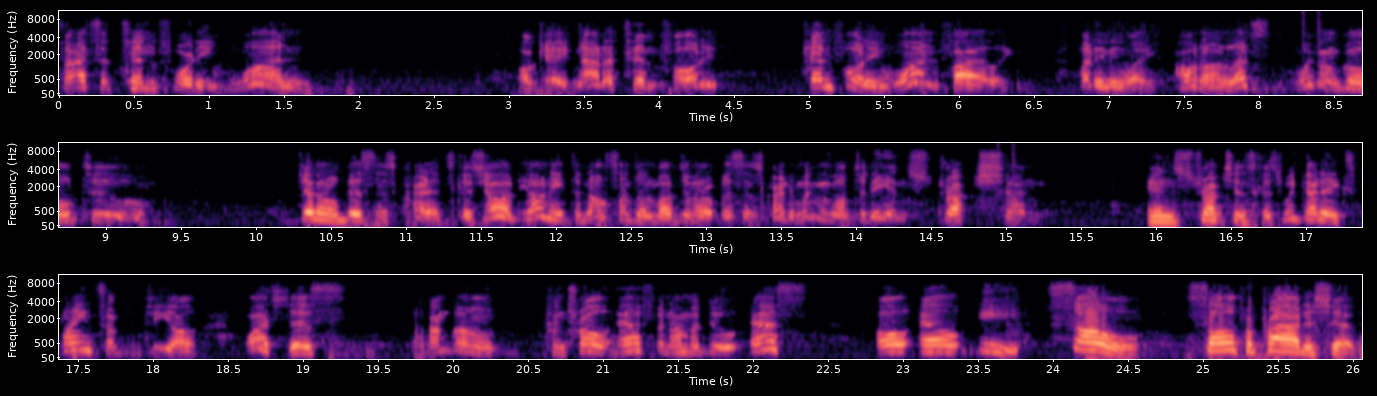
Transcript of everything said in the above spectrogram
So that's a 1041. Okay, not a 1040. 1041 filing. But anyway, hold on. Let's we're gonna go to general business credits because y'all y'all need to know something about general business credit. We're gonna go to the instruction instructions because we gotta explain something to y'all. Watch this. I'm gonna control F and I'm gonna do S O L E. Sole. Sole proprietorship.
